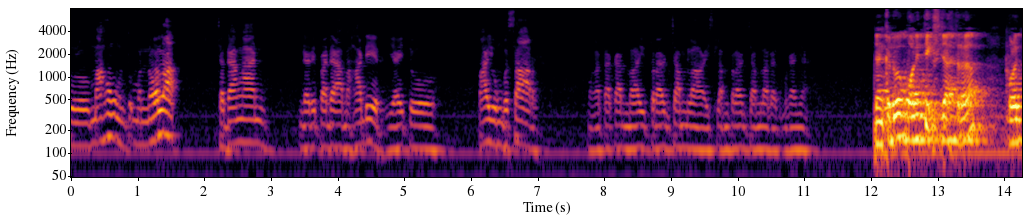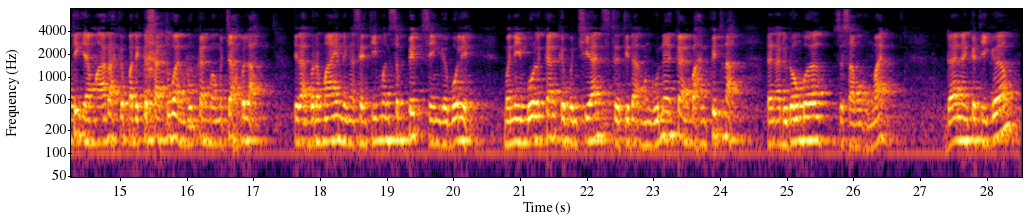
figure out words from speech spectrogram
turut mahu untuk menolak cadangan daripada Mahathir iaitu payung besar mengatakan Melayu terancamlah, Islam terancamlah dan sebagainya. Yang kedua politik sejahtera, politik yang mengarah kepada kesatuan bukan memecah belah, tidak bermain dengan sentimen sempit sehingga boleh menimbulkan kebencian serta tidak menggunakan bahan fitnah dan adu domba sesama umat. Dan yang ketiga,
